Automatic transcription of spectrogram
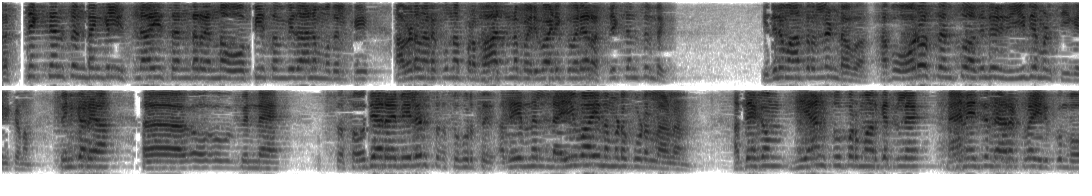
റെസ്ട്രിക്ഷൻസ് ഉണ്ടെങ്കിൽ ഇസ്ലായി സെന്റർ എന്ന ഓഫീസ് സംവിധാനം മുതൽക്ക് അവിടെ നടക്കുന്ന പ്രഭാഷണ പരിപാടിക്ക് വരെ റെസ്ട്രിക്ഷൻസ് ഉണ്ട്. ഇതിന് മാത്രമല്ല ഉണ്ടാവുക. അപ്പൊ ഓരോ സ്ഥലത്തും അതിന്റെ ഒരു രീതി നമ്മൾ സ്വീകരിക്കണം. എനിക്കറിയാം പിന്നെ സൗദി അറേബ്യയിലെ ഒരു സുഹൃത്ത് അദ്ദേഹം ലൈവായി നമ്മുടെ കൂടെ ഉള്ള ആളാണ്. അദ്ദേഹം ജിയാൻ സൂപ്പർ മാർക്കറ്റിലെ മാനേജിംഗ് ഡയറക്ടറായി ഇരിക്കുമ്പോ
